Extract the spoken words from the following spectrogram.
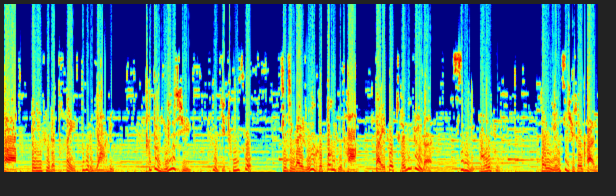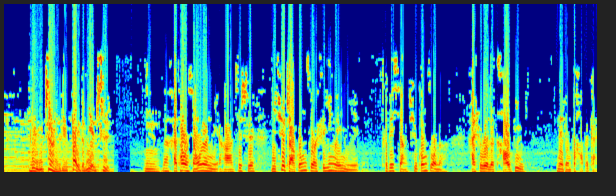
他背负着太多的压力，他不允许自己出错。究竟该如何帮助他摆脱沉重的心理包袱？欢迎继续收看屡战屡败的面试。嗯，那海涛，我想问问你哈，就是你去找工作是因为你特别想去工作呢，还是为了逃避那种不好的感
